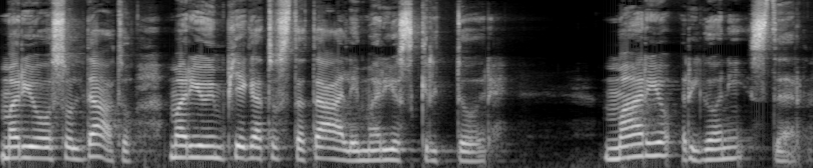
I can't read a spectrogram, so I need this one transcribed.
Mario soldato, Mario impiegato statale, Mario scrittore. Mario Rigoni Stern,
